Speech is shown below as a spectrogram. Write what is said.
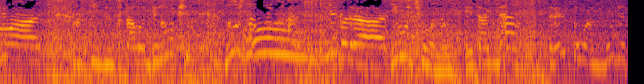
мать. простите за тавтологию. Ну, в общем, нужно Ой, быть архитектором блядь. и ученым. И тогда стресс у вас будет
